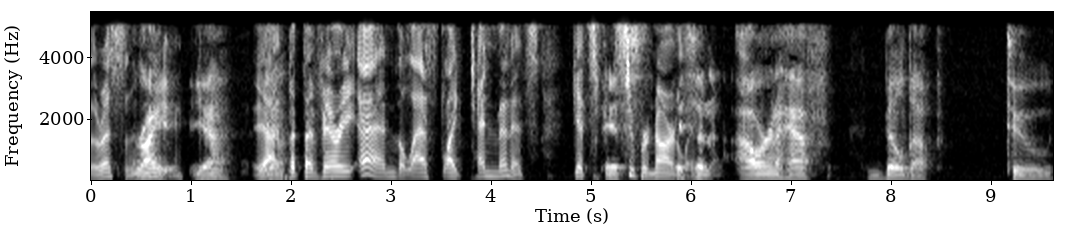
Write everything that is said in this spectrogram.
The rest of the Right. movie, Yeah. yeah. Yeah. But the very end, the last like ten minutes, gets It's super gnarly. It's an hour and a half build up to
